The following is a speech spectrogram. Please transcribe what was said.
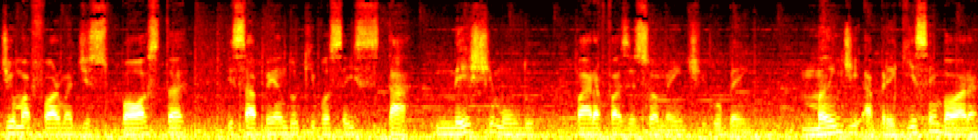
de uma forma disposta e sabendo que você está neste mundo para fazer somente o bem. Mande a preguiça embora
